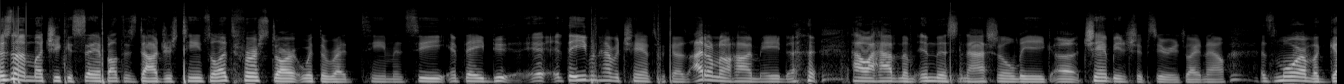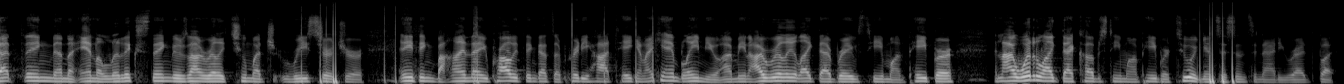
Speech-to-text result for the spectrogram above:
there's not much you can say about this Dodgers team. So let's first start with the Reds team and see if they do if they even have a chance because I don't know how I made how I have them in this National League uh, championship series right now. It's more of a gut thing than an analytics thing. There's not really too much research or anything behind that. You probably think that's a pretty hot take and I can't blame you. I mean, I really like that Braves team on paper. And I would like that Cubs team on paper too against the Cincinnati Reds. But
